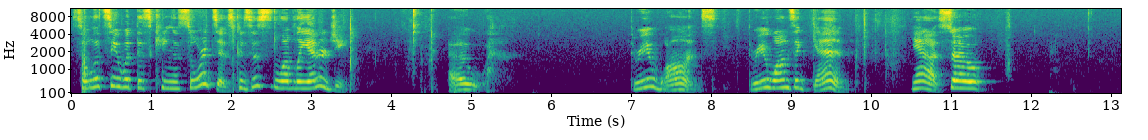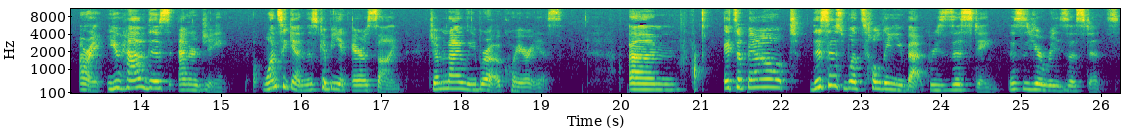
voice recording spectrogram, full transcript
so let's see what this King of Swords is, because this is lovely energy. Oh, Three of Wands. Three of Wands again. Yeah, so, all right, you have this energy. Once again, this could be an air sign Gemini, Libra, Aquarius. Um, it's about this is what's holding you back, resisting. This is your resistance.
